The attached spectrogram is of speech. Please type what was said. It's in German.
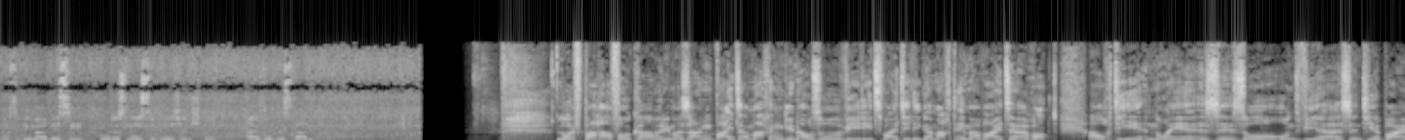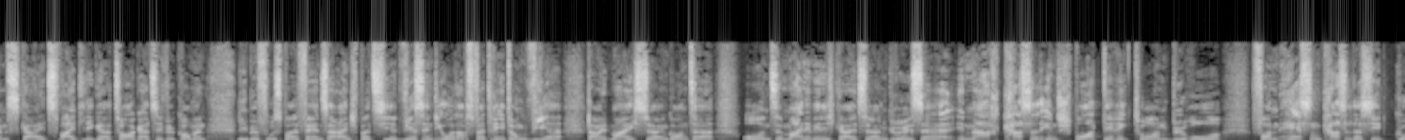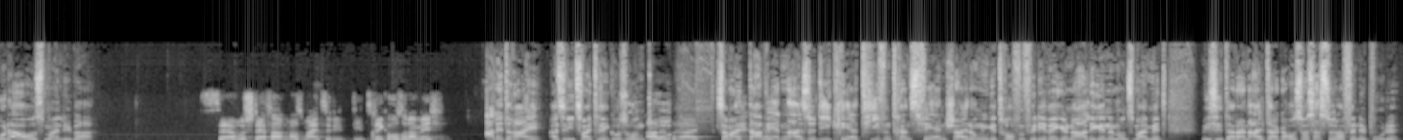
muss immer wissen, wo das nächste Bierchen steht. Also bis dann. Läuft bei HVK, würde ich mal sagen. Weitermachen, genauso wie die zweite Liga macht. Immer weiter, rockt auch die neue Saison. Und wir sind hier beim Sky Zweitliga Talk. Herzlich willkommen, liebe Fußballfans, hereinspaziert. Wir sind die Urlaubsvertretung. Wir, damit mache ich Sören Gonter und meine Wenigkeit. Sören, Grüße nach Kassel ins Sportdirektorenbüro von Hessen. Kassel, das sieht gut aus, mein Lieber. Servus Stefan, was meinst du, die, die Trikots oder mich? Alle drei. Also die zwei Trikots und du. Alle drei. Sag mal, da werden also die kreativen Transferentscheidungen getroffen für die Regionalliga. Nimm uns mal mit. Wie sieht da dein Alltag aus? Was hast du da für eine Bude?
